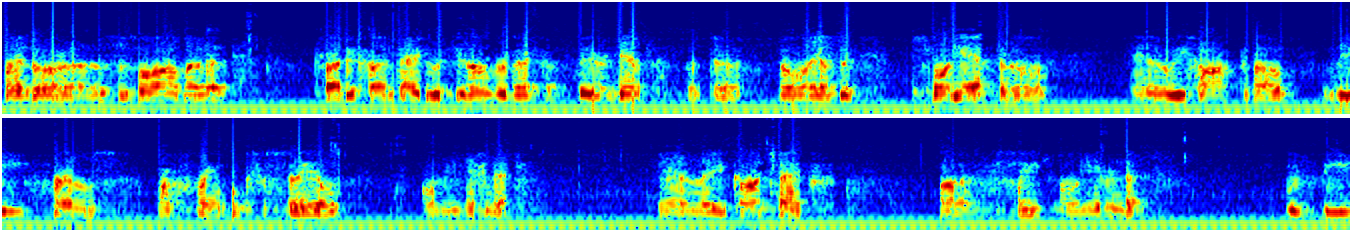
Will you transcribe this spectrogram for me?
Pandora, this is Bob. I tried to contact you with your number back up there again, but uh, no answer. It's Monday afternoon, and we talked about the friends offering books for sale on the internet. And the contact uh, site on the internet would be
